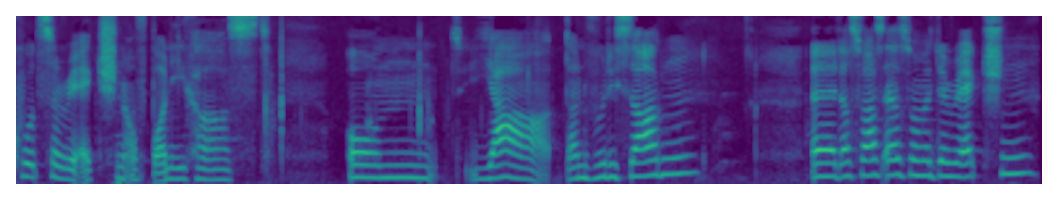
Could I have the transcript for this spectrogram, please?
kurze Reaction auf Bonnycast. Und ja, dann würde ich sagen, äh, das war's erstmal mit der Reaction.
